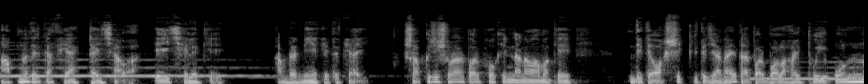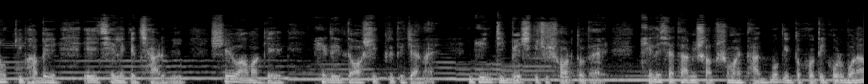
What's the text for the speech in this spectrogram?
আপনাদের কাছে একটাই চাওয়া, এই ছেলেকে আমরা নিয়ে যেতে চাই। সবকিছু শোনার পর ফকির নানাও আমাকে দিতে অস্বীকৃতি জানায়, তারপর বলা হয়, তুই অন্য কীভাবে এই ছেলেকে ছাড়বি? সেও আমাকে ছেড়ে দিতে অস্বীকৃতি জানায়। দিনটি বেশ কিছু শর্ত দেয়। ছেলের সাথে আমি সব সময় থাকব, কিন্তু ক্ষতি করব না।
